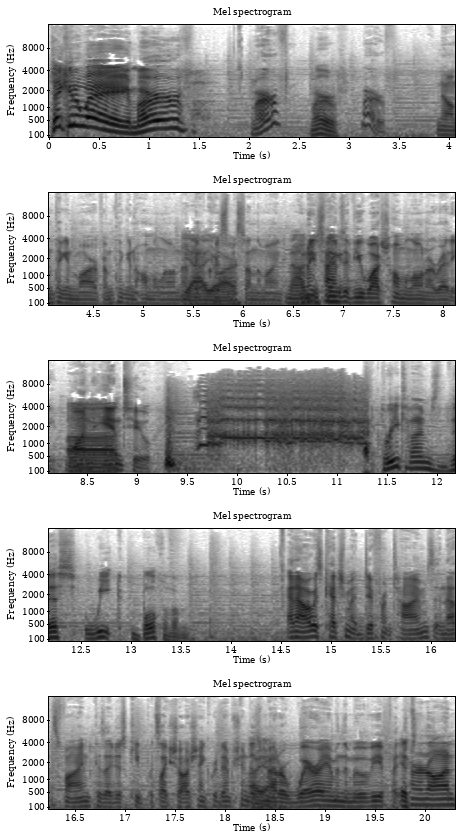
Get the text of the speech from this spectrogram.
Take it away, Merv. Merv? Merv. Merv. No, I'm thinking Marv. I'm thinking Home Alone. I've Yeah, got Christmas are. on the mind. No, How I'm many times thinking- have you watched Home Alone already? One Uh, and two. Three times this week, both of them. And I always catch them at different times, and that's fine because I just keep. It's like Shawshank Redemption. Doesn't Oh, yeah. matter where I am in the movie. If I It's- turn it on,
